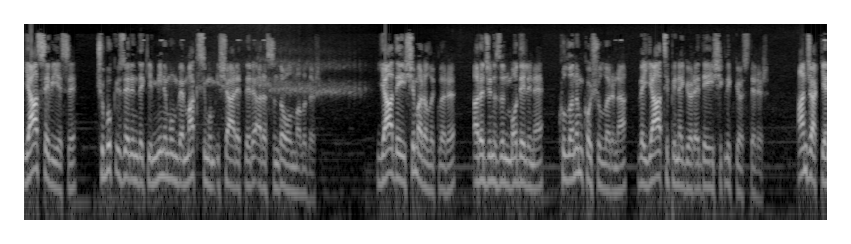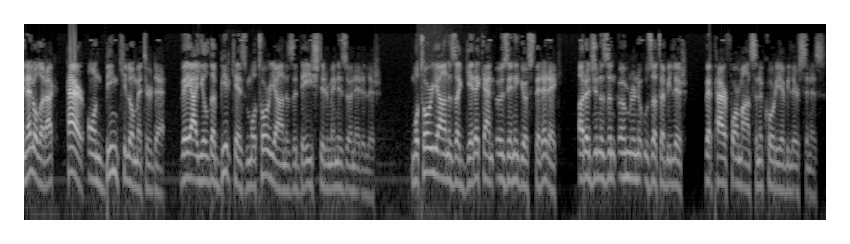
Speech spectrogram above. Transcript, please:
Yağ seviyesi, çubuk üzerindeki minimum ve maksimum işaretleri arasında olmalıdır. Yağ değişim aralıkları, aracınızın modeline, kullanım koşullarına ve yağ tipine göre değişiklik gösterir. Ancak genel olarak her 10.000 kilometrede veya yılda bir kez motor yağınızı değiştirmeniz önerilir. Motor yağınıza gereken özeni göstererek aracınızın ömrünü uzatabilir ve performansını koruyabilirsiniz.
